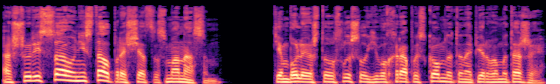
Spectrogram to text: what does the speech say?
А Шурисау не стал прощаться с Манасом. Тем более, что услышал его храп из комнаты на первом этаже.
